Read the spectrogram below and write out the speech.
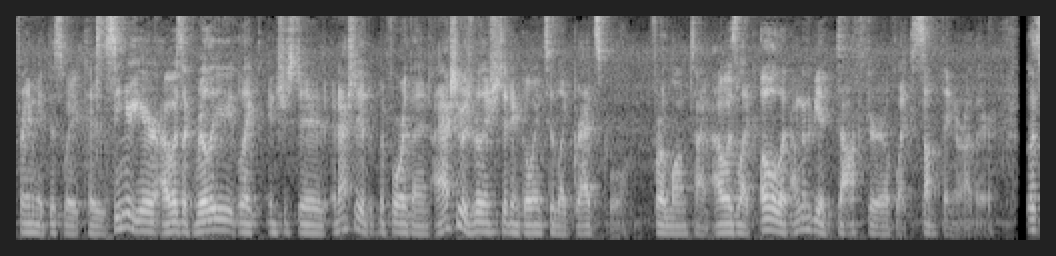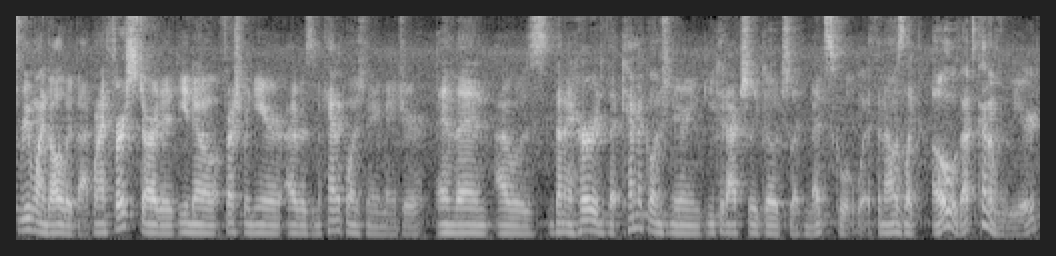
framing it this way. Because senior year, I was like really like interested, and actually before then, I actually was really interested in going to like grad school for a long time. I was like, oh, like I'm gonna be a doctor of like something or other. Let's rewind all the way back. When I first started, you know, freshman year, I was a mechanical engineering major, and then I was then I heard that chemical engineering you could actually go to like med school with, and I was like, oh, that's kind of weird.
